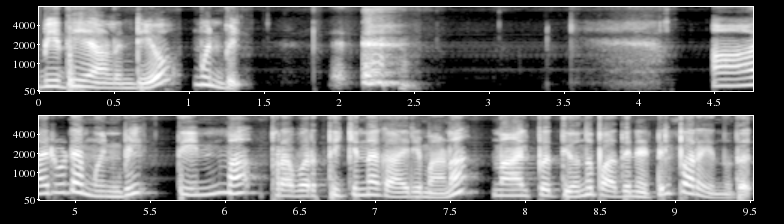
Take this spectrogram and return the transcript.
വിധിയാളന്റെയോ മുൻപിൽ. ആരുടെ മുൻപിൽ തിന്മ പ്രവർത്തിക്കുന്ന കാര്യമാണ് നാൽപ്പത്തിയൊന്ന് പതിനെട്ടിൽ പറയുന്നത്?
